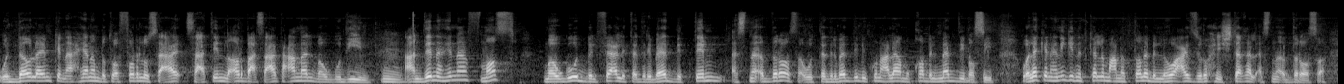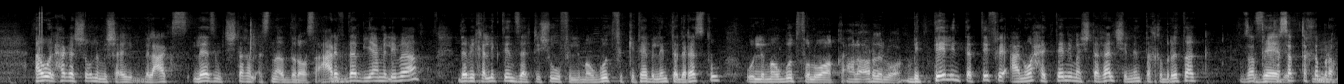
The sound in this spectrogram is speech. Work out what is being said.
والدولة يمكن أحيانا بتوفر له ساعتين لأربع ساعات عمل موجودين. عندنا هنا في مصر موجود بالفعل تدريبات بتتم أثناء الدراسة والتدريبات دي بيكون عليها مقابل مادي بسيط. ولكن هنيجي نتكلم عن الطالب اللي هو عايز يروح يشتغل أثناء الدراسة. أول حاجة الشغل مش عيب بالعكس لازم تشتغل أثناء الدراسة. عارف ده بيعمل إيه بقى؟ ده بيخليك تنزل تشوف اللي موجود في الكتاب اللي أنت درسته واللي موجود في الواقع. على أرض الواقع. بالتالي أنت بتفرق عن واحد تاني ما اشتغلش إن أنت خبرتك بالظبط. كسبت خبرة.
